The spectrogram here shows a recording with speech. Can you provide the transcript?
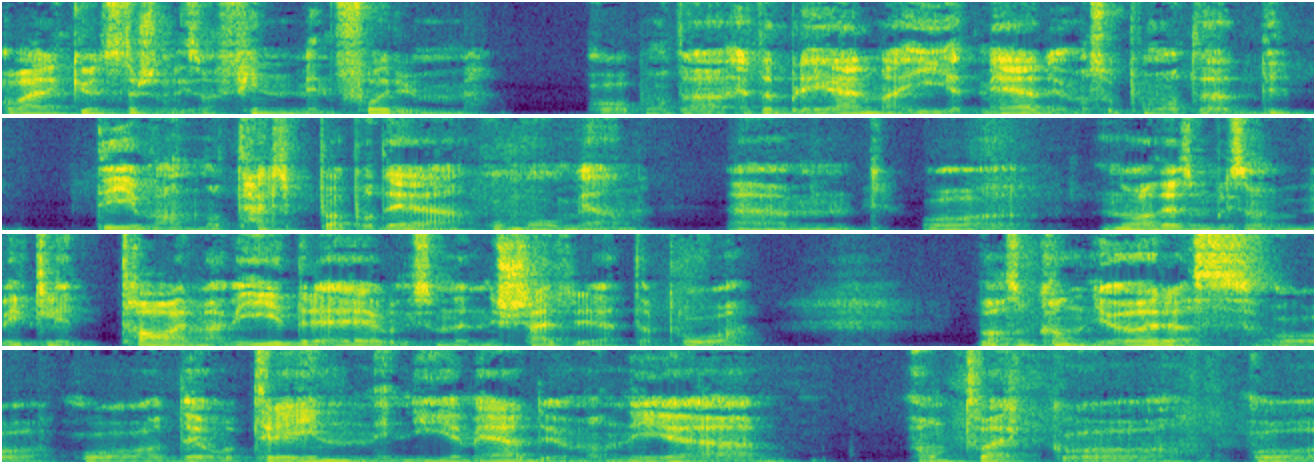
å være en kunstner som liksom finner min form og på en måte etablerer meg i et medium, og så på en måte driver og terper på det om og om igjen. Um, og noe av det som liksom virkelig tar meg videre, er jo liksom den nysgjerrigheten på hva som kan gjøres, og, og, det å tre inn i nye medium og nye håndverk og, og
